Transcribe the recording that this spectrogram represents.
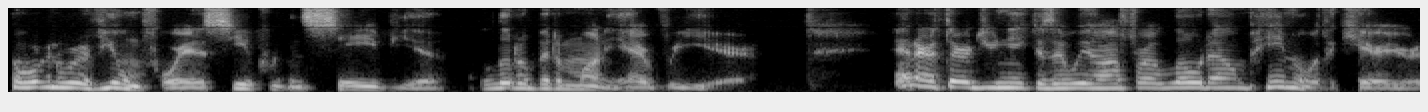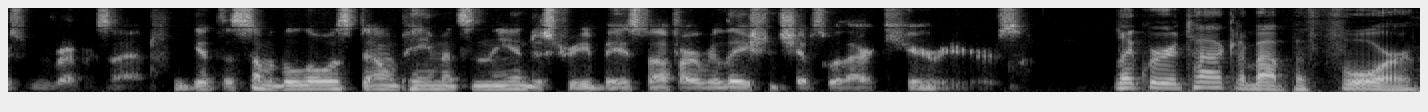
And we're going to review them for you to see if we can save you a little bit of money every year. And our third unique is that we offer a low down payment with the carriers we represent. We get to some of the lowest down payments in the industry based off our relationships with our carriers. Like we were talking about before,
